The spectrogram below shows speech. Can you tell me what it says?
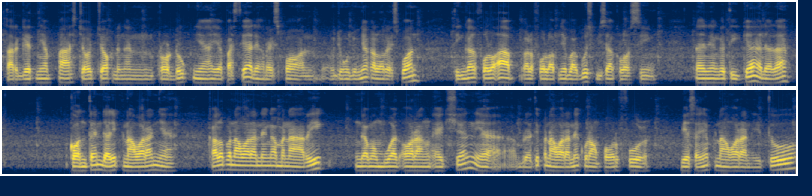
targetnya pas cocok dengan produknya ya pasti ada yang respon. Ujung-ujungnya kalau respon tinggal follow up. Kalau follow upnya bagus bisa closing. Dan yang ketiga adalah konten dari penawarannya. Kalau penawarannya nggak menarik, nggak membuat orang action, ya berarti penawarannya kurang powerful. Biasanya penawaran itu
